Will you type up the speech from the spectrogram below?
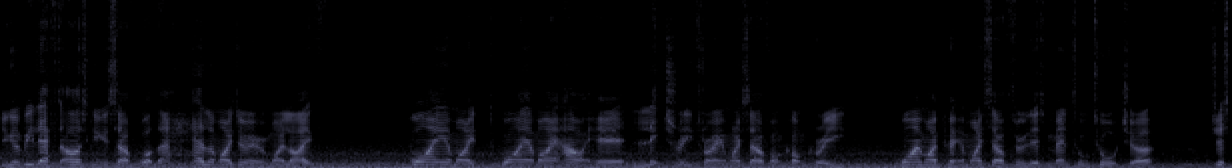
You're going to be left asking yourself, what the hell am I doing with my life? Why am I why am I out here literally throwing myself on concrete? Why am I putting myself through this mental torture just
